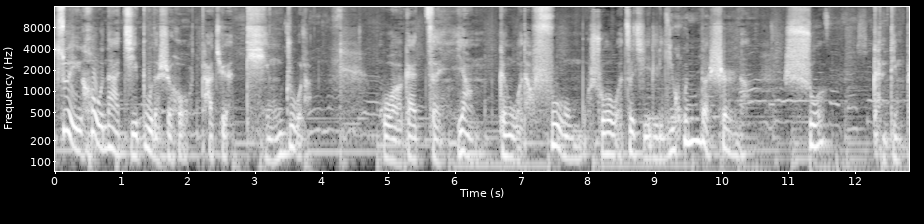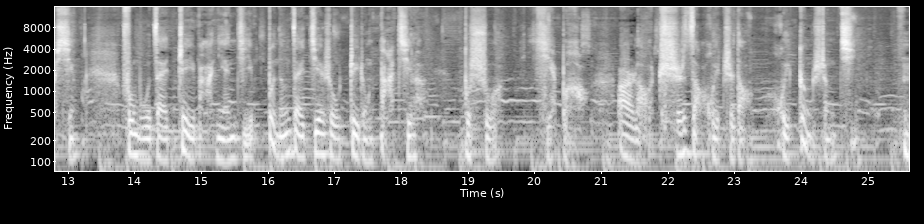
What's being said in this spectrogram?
最后那几步的时候，他却停住了。我该怎样跟我的父母说我自己离婚的事儿呢？说，肯定不行。父母在这把年纪不能再接受这种打击了，不说也不好。二老迟早会知道，会更生气。哼，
